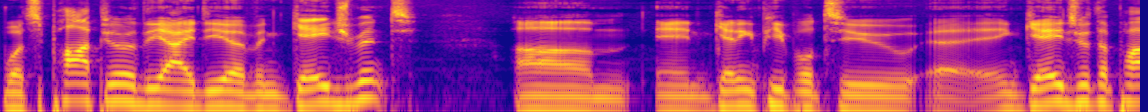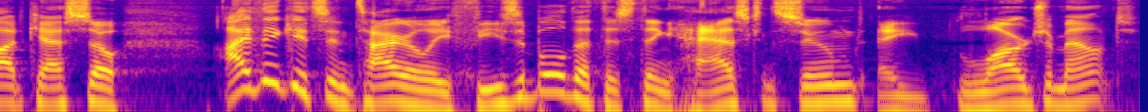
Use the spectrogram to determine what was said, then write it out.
what's popular, the idea of engagement, um, and getting people to uh, engage with the podcast. So I think it's entirely feasible that this thing has consumed a large amount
